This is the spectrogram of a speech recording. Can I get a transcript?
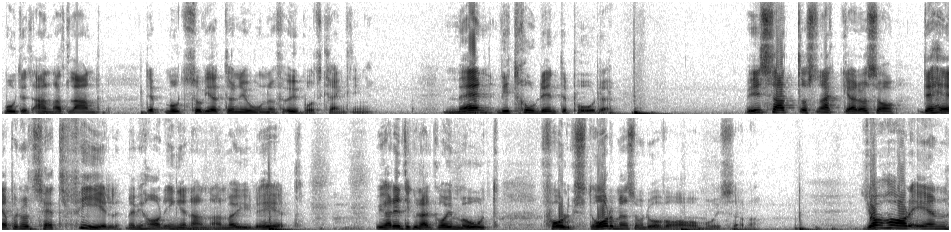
mot ett annat land, mot Sovjetunionen för ubåtskränkning. Men vi trodde inte på det. Vi satt och snackade och sa det här är på något sätt fel, men vi har ingen annan möjlighet. Vi hade inte kunnat gå emot folkstormen som då var om ryssarna. Jag har en,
